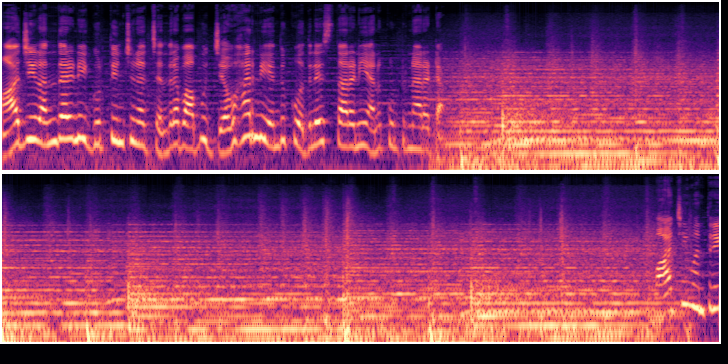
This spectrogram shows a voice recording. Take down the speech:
మాజీలందరినీ గుర్తించిన చంద్రబాబు జవహర్ని ఎందుకు వదిలేస్తారని అనుకుంటున్నారట. మాజీ మంత్రి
